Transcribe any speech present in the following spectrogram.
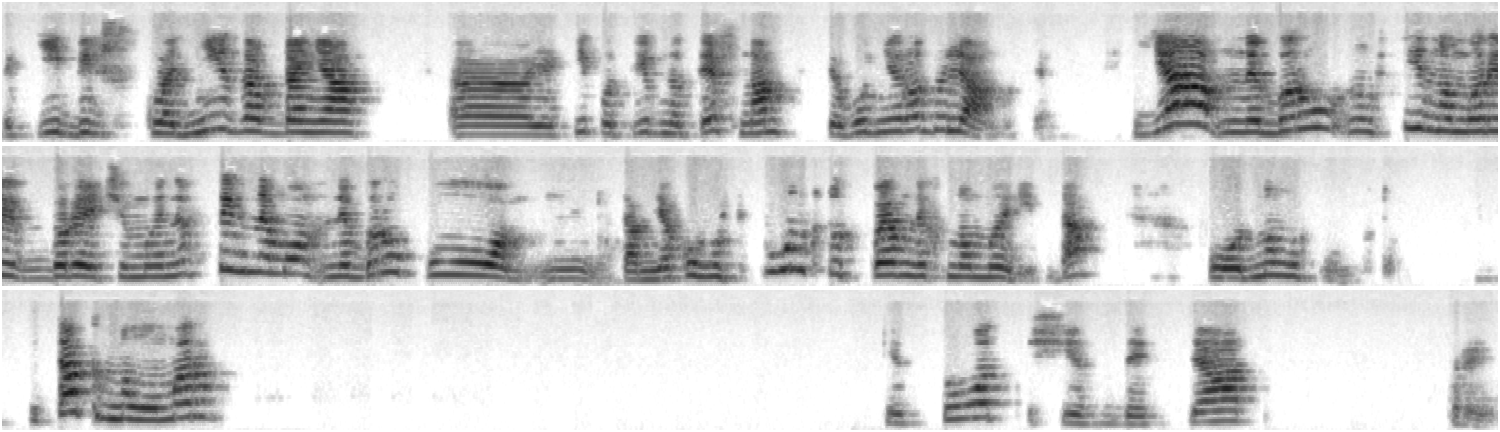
такі більш складні завдання, е, які потрібно теж нам сьогодні розглянути. Я не беру, ну всі номери, до речі, ми не встигнемо, не беру по там, якомусь пункту з певних номерів, да? по одному пункту. І так, номер 663.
